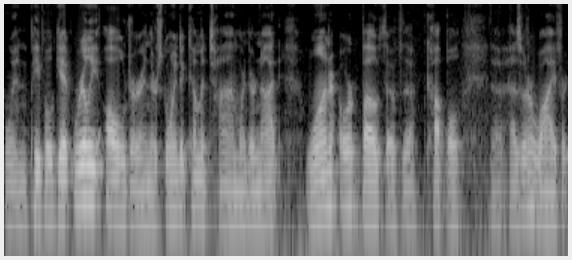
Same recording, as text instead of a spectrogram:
when people get really older, and there's going to come a time where they're not one or both of the couple, the husband or wife, or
